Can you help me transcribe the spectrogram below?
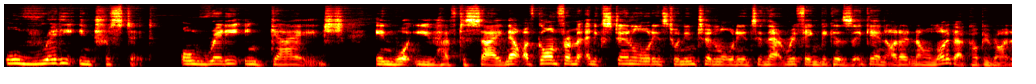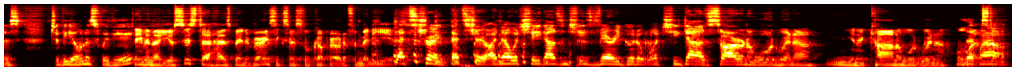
already interested, already engaged in what you have to say. Now, I've gone from an external audience to an internal audience in that riffing because, again, I don't know a lot about copywriters, to be honest with you. Even though your sister has been a very successful copywriter for many years. That's true. That's true. I know what she does, and she's very good at what she does. Siren Award winner, you know, Cannes Award winner, all that Wow. stuff.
